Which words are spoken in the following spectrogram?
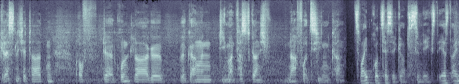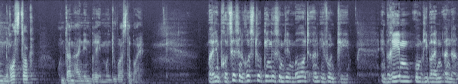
grässliche Taten auf der Grundlage begangen, die man fast gar nicht nachvollziehen kann. Zwei Prozesse gab es zunächst. Erst einen in Rostock und dann einen in Bremen. Und du warst dabei. Bei dem Prozess in Rostock ging es um den Mord an Yvonne P. In Bremen um die beiden anderen.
